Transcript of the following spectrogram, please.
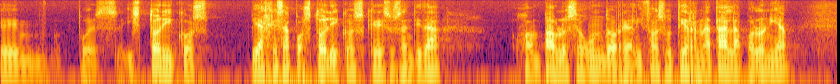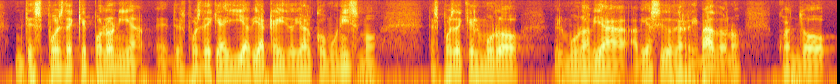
eh, pues históricos viajes apostólicos que su santidad Juan Pablo II realizó a su tierra natal, a Polonia, después de que Polonia, eh, después de que allí había caído ya el comunismo, después de que el muro, el muro había, había sido derribado, ¿no? cuando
